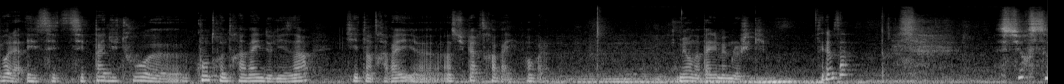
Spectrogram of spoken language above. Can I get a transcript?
voilà, et c'est pas du tout contre le travail de Lisa, qui est un travail, un super travail. Voilà. Mais on n'a pas les mêmes logiques. C'est comme ça. Sur ce,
